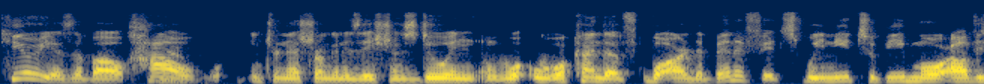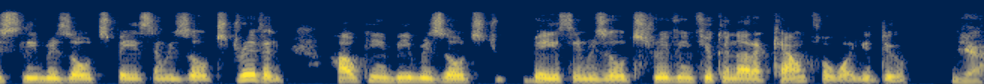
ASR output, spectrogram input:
curious about how yeah. international organizations do and what, what, kind of what are the benefits. We need to be more obviously results based and results driven how can you be results based and results driven if you cannot account for what you do? Yeah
